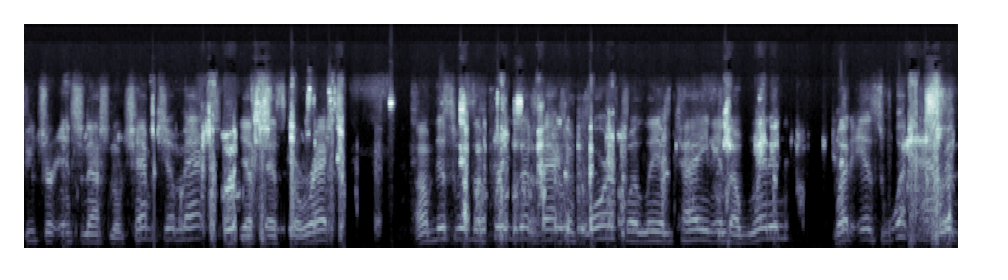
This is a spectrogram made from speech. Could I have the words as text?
future international championship match. Yes, that's correct. Um, this was a pretty good back and forth, but Liam Kane ended up winning. But it's what happened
